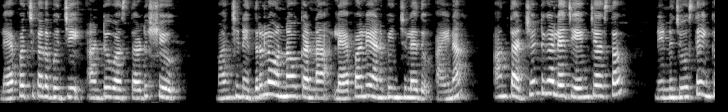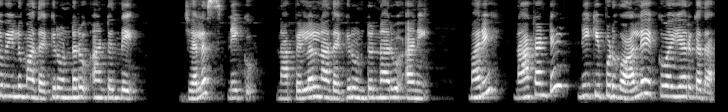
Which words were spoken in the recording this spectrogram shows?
లేపొచ్చు కదా బుజ్జి అంటూ వస్తాడు శివ్ మంచి నిద్రలో ఉన్నావు కన్నా లేపాలి అనిపించలేదు. అయినా అంత అర్జెంటుగా లేచి ఏం చేస్తావు? నిన్ను చూస్తే ఇంక వీళ్ళు మా దగ్గర ఉండరు అంటుంది. జలస్ నీకు. నా పిల్లలు నా దగ్గర ఉంటున్నారు అని. మరి నాకంటే నీకు ఇప్పుడు వాళ్ళే ఎక్కువయ్యారు కదా?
